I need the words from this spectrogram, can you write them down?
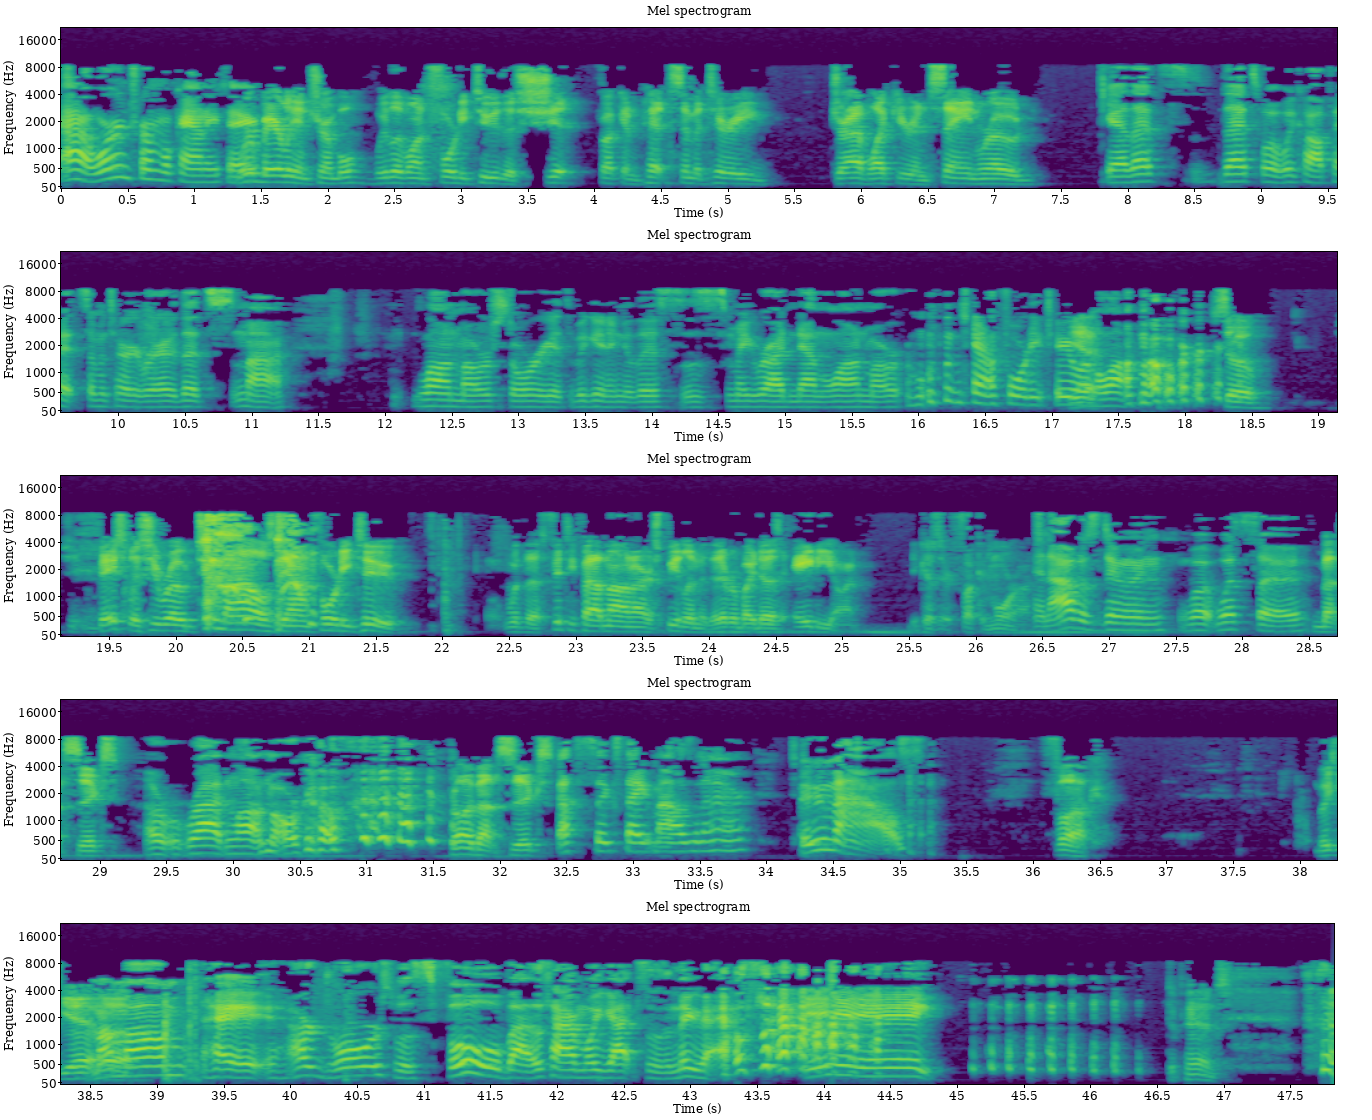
Oh, we're in Trimble County too. We're barely in Trimble. We live on 42, the shit fucking pet cemetery drive like you're insane road. Yeah, that's that's what we call Pet Cemetery Road. That's my lawnmower story at the beginning of this is me riding down the lawnmower down 42 on Yeah. a lawnmower. So she, basically, she rode two miles down 42 with a 55 mile an hour speed limit that everybody does 80 on because they're fucking morons. and I was doing what what's a, About six, a riding lawnmower go? probably about six. About six eight miles an hour. Two miles. Fuck. But yeah, My uh, mom had her drawers was full by the time we got to the new house. Hey! Depends.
